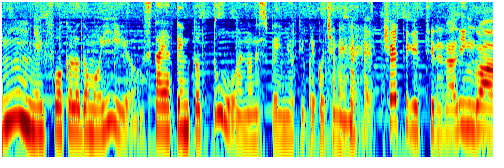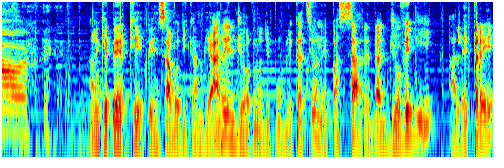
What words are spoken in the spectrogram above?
Mmm, il fuoco lo domo io. Stai attento tu a non spegnerti precocemente. certo che tiri una lingua... Anche perché pensavo di cambiare il giorno di pubblicazione e passare dal giovedì alle 3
